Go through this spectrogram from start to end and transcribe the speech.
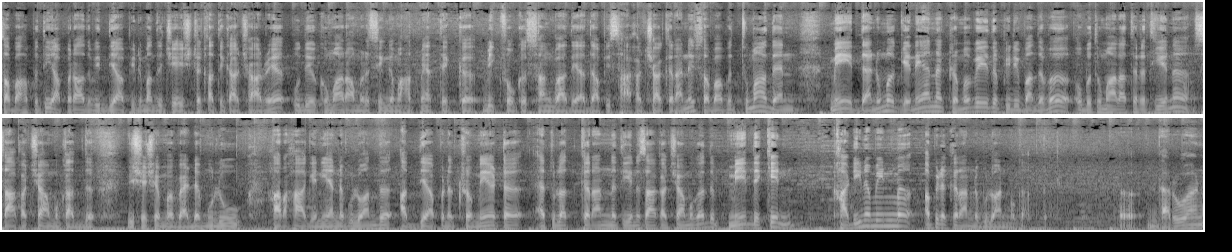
සභහපති අපරාධ විද්‍යා පිළිබඳ ජේෂ්ඨ කතිකාචාරය උදය කුමාර අමරසිංහ මහත්මයත් එක් බික් ෆෝකස් සංවාධය අද අපි සාකච්ඡා කරන්නේ. සභාපත්තුමා දැන් මේ දැනුම ගෙන යන ක්‍රමවේද පිළිබඳව ඔබතුමාල අතර තියෙන සාකච්ඡාමකක්ද විශේෂම වැඩමුළු හරහා ගෙනියන්න පුළුවන්ද? අධ්‍යාපන ක්‍රමයට ඇතුළත් කරන්න තියෙන සාකච්ඡාමකක්ද මේ දෙකෙන් කඩිනමින්ම අපිට කරන්න පුළුවන් මොකක්ද. දරුවන්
